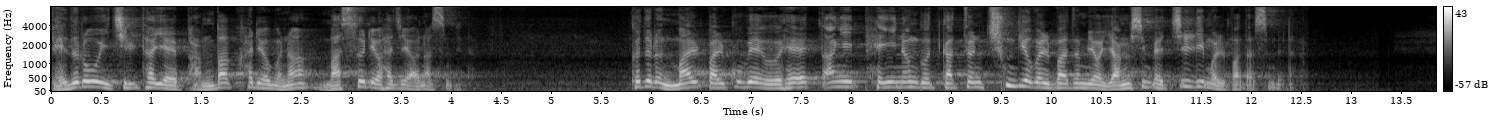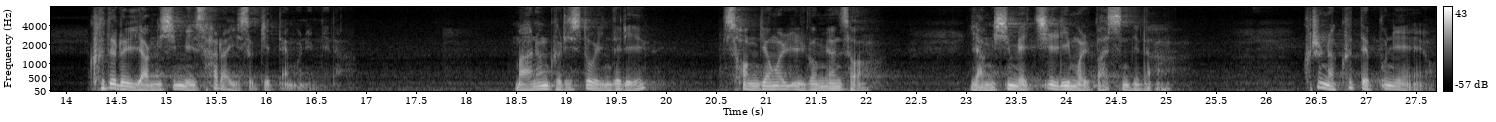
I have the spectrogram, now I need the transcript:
베드로의 질타에 반박하려거나 맞서려 하지 않았습니다. 그들은 말발굽에 의해 땅이 패이는 것 같은 충격을 받으며 양심의 찔림을 받았습니다. 그들의 양심이 살아 있었기 때문입니다. 많은 그리스도인들이 성경을 읽으면서 양심의 찔림을 받습니다. 그러나 그때뿐이에요.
